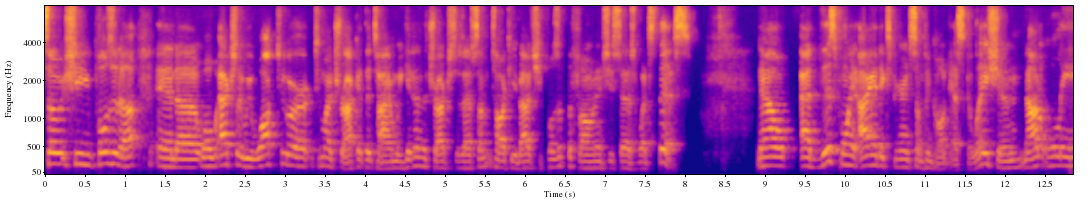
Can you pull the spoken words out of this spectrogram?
So she pulls it up, and uh, well, actually, we walk to our to my truck at the time. We get in the truck. She says, "I have something to talk to you about." She pulls up the phone and she says, "What's this?" Now, at this point, I had experienced something called escalation, not only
